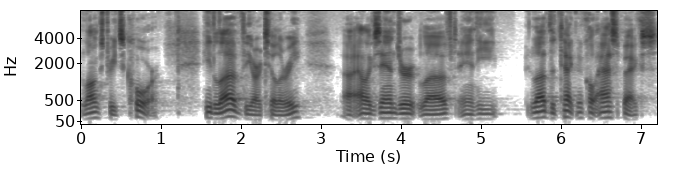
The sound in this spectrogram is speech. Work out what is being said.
Longstreet's corps. He loved the artillery. Uh, Alexander loved, and he loved the technical aspects.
